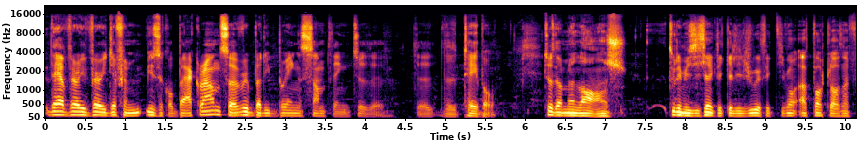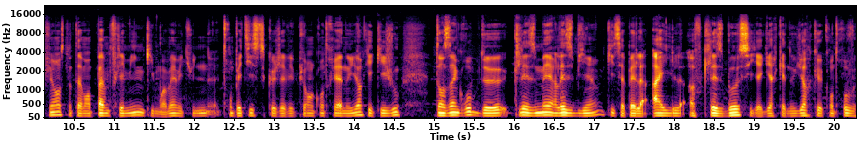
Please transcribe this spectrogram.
they have very very different musical backgrounds, so everybody brings something to the the, the table. Tous les musiciens avec lesquels il joue, effectivement, apportent leurs influences, notamment Pam Fleming, qui moi-même est une trompettiste que j'avais pu rencontrer à New York et qui joue dans un groupe de klezmer lesbiens qui s'appelle Isle of Lesbos. Il y a guère qu'à New York qu'on trouve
